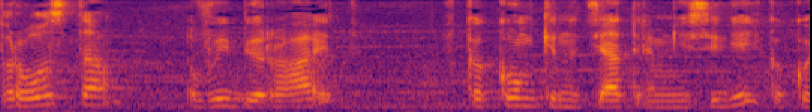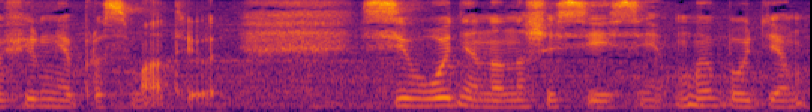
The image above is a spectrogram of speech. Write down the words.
просто выбирает, в каком кинотеатре мне сидеть, какой фильм мне просматривать. Сегодня на нашей сессии мы будем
